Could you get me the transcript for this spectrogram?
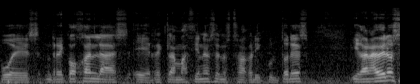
pues recojan las eh, reclamaciones de nuestros agricultores y ganaderos.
